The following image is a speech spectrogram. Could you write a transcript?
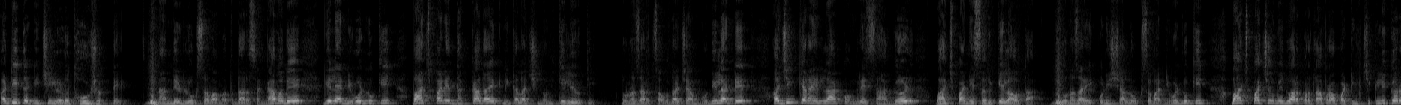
अटीतटीची लढत होऊ शकते. नांदेड लोकसभा मतदारसंघामध्ये गेल्या निवडणुकीत भाजपाने धक्कादायक निकालाची नोंद केली होती. दोन हजार चौदाच्या मोदी लाटेत अजिंक्य राहिलेला काँग्रेसचा हा गड भाजपाने सर केला होता. दोन हजार एकोणीसच्या लोकसभा निवडणुकीत भाजपाचे उमेदवार प्रतापराव पाटील चिखलीकर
